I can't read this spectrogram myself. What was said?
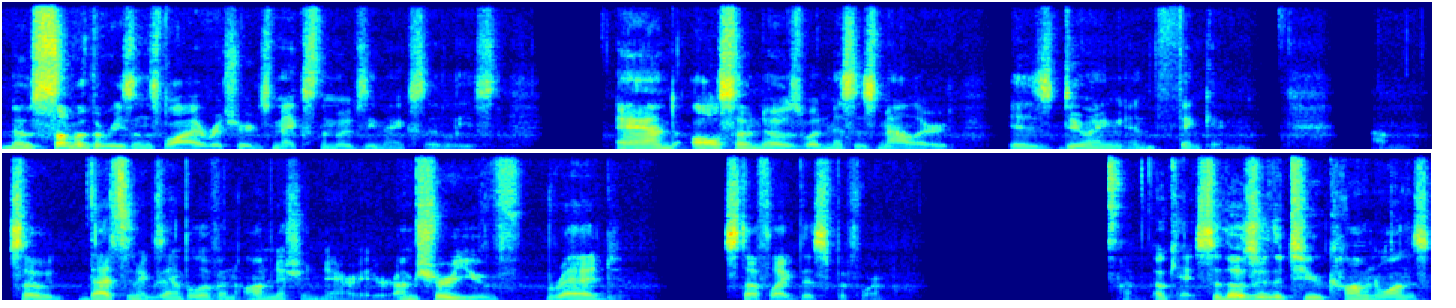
knows some of the reasons why Richards makes the moves he makes, at least, and also knows what Mrs. Mallard is doing and thinking. Um, so that's an example of an omniscient narrator. I'm sure you've read stuff like this before. Okay, so those are the two common ones.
